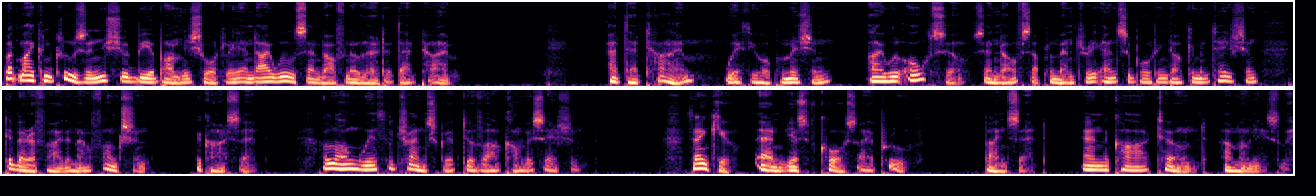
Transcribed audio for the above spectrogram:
but my conclusions should be upon me shortly, and I will send off an alert at that time. At that time, with your permission, I will also send off supplementary and supporting documentation to verify the malfunction, the car said, along with a transcript of our conversation. Thank you, and yes, of course, I approve, Pine said, and the car toned harmoniously.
